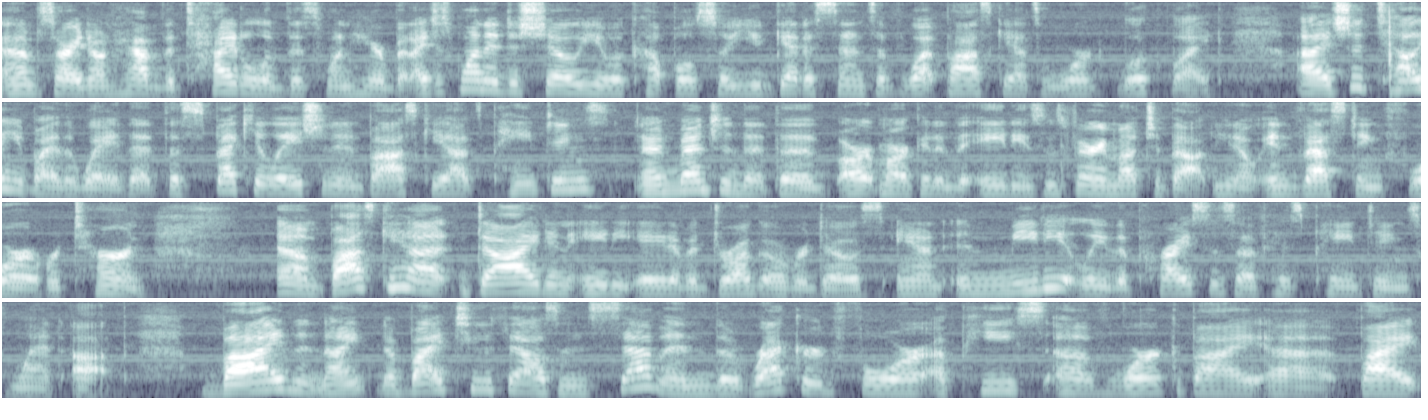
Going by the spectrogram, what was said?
and I'm sorry I don't have the title of this one here, but I just wanted to show you a couple so you'd get a sense of what Basquiat's work looked like. Uh, I should tell you, by the way, that the speculation in Basquiat's paintings, I mentioned that the art market of the 80s was very much about, you know, investing for a return. um, Basquiat died in 88 of a drug overdose, and immediately the prices of his paintings went up. By, the by 2007, the record for a piece of work by, uh, by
